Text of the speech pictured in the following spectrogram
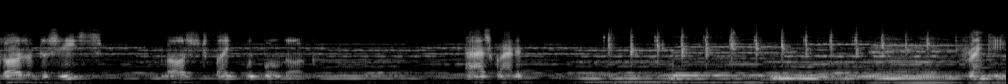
Cause of decease? Lost fight with Bulldog. Pass granted. Frankie.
